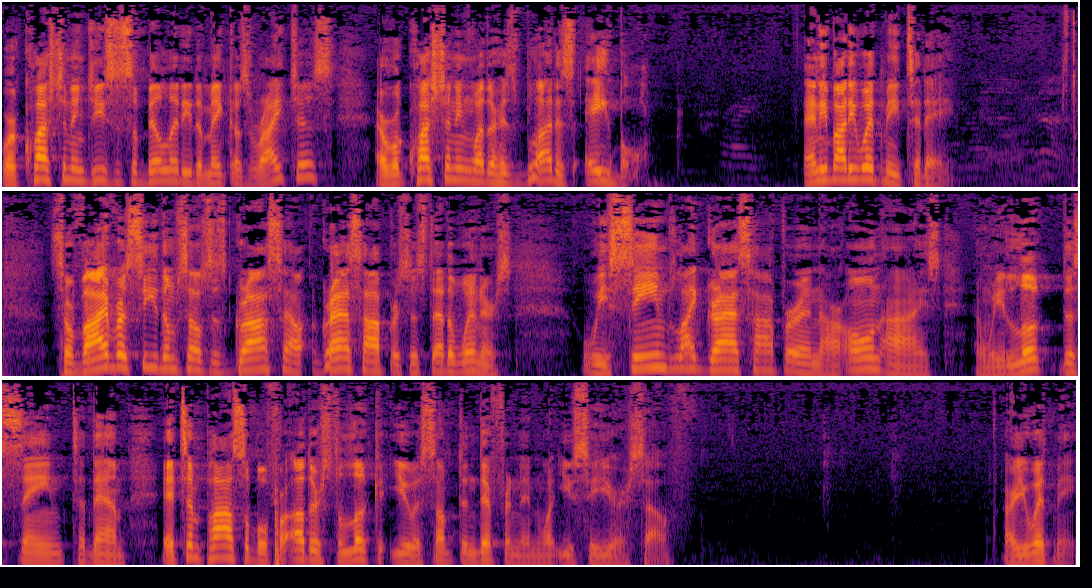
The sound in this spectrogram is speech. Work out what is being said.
We're questioning Jesus' ability to make us righteous, and we're questioning whether his blood is able. Anybody with me today? Survivors see themselves as grasshoppers instead of winners. We seemed like grasshopper in our own eyes, and we looked the same to them. It's impossible for others to look at you as something different than what you see yourself. Are you with me?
